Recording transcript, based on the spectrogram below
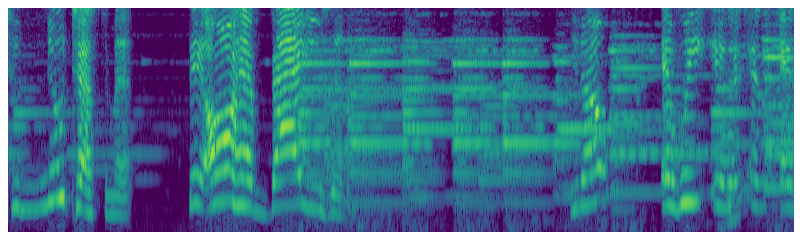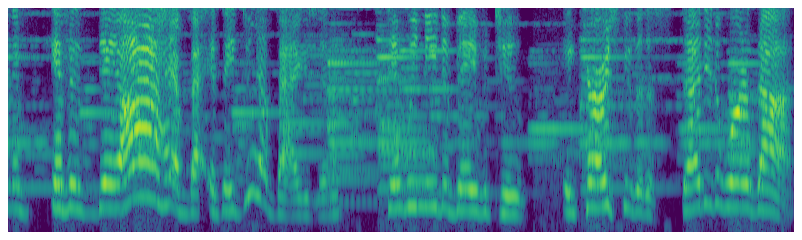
to New Testament, they all have values in them. You know, and we and and, and if if it, they are have if they do have values in them, then we need to be able to encourage people to study the Word of God,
